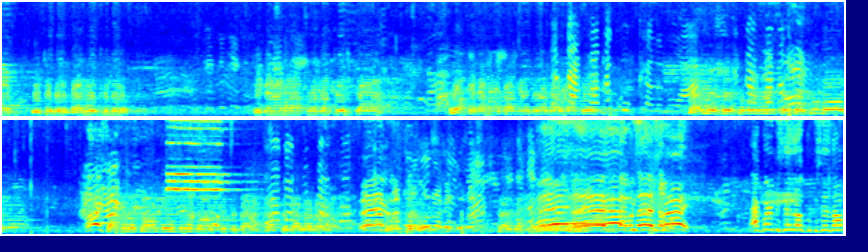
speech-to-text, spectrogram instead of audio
আরাফাত উঠে দাঁড়িয়েছিল সেখানে আবার আক্রমণের চেষ্টা রকেট এখনও তার নিয়ন্ত্রণে বল রকেট দাঁড়িয়েছে সুন্দর সুন্দর এখনও তার নিয়ন্ত্রণে বল কিন্তু না রাখতে পারল না একবার পিছিয়ে যাও পিছিয়ে যাও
